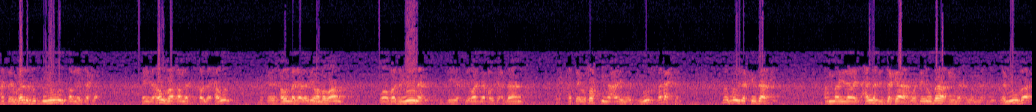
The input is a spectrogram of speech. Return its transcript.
حتى يخلصوا الديون قبل الزكاة. فإذا أوفى قبل قبل الحول كان الحول مثلا في رمضان وأوفى ديونه في رجب أو شعبان حتى يصفي ما عليه من الديون قد أحسن ثم يزكي الباقي. أما إذا حلت الزكاة والدين باقي لم يوفى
